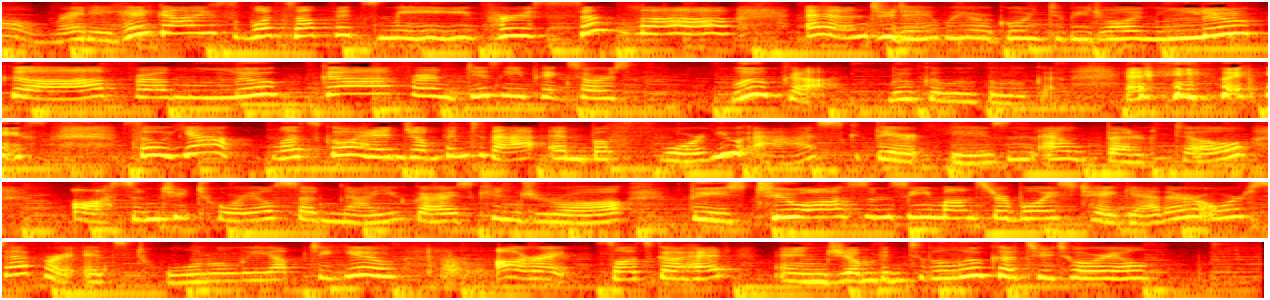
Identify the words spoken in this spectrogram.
Alrighty, hey guys, what's up? It's me, Priscilla, and today we are going to be drawing Luca from Luca from Disney Pixar's Luca. Luca, Luca, Luca. Anyways, so yeah, let's go ahead and jump into that. And before you ask, there is an Alberto awesome tutorial so now you guys can draw these two awesome sea monster boys together or separate. It's totally up to you. Alright, so let's go ahead and jump into the Luca tutorial.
